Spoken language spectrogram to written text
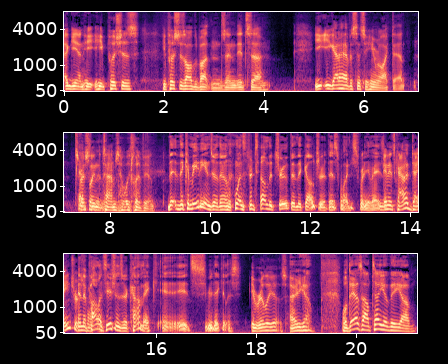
a- Again, he he pushes he pushes all the buttons, and it's uh, you, you got to have a sense of humor like that, especially in the times that we live in. The, the comedians are the only ones that are telling the truth in the culture at this point. It's pretty amazing. And it's kind of dangerous. And the for 'em. politicians are comic. It's ridiculous. It really is. There you go. Well, Dez, I'll tell you the um,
